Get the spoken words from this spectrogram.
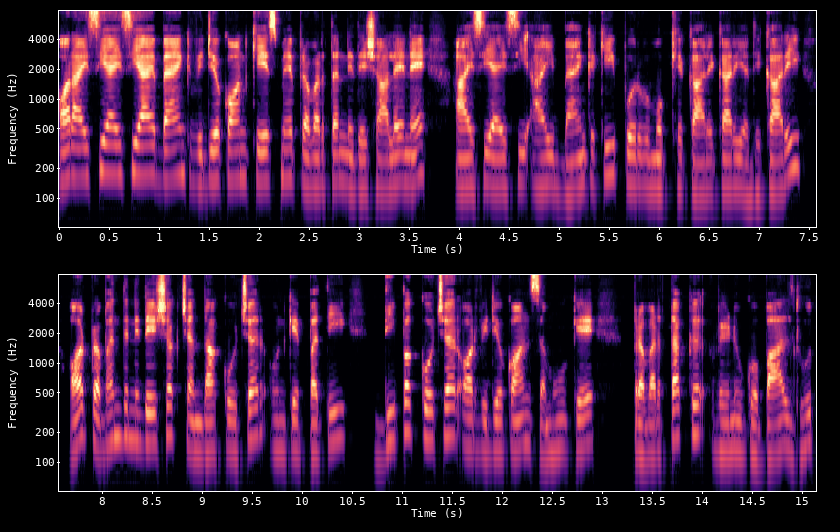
और आईसीआईसीआई बैंक वीडियोकॉन केस में प्रवर्तन निदेशालय ने आईसीआईसीआई बैंक की पूर्व मुख्य कार्यकारी अधिकारी और प्रबंध निदेशक चंदा कोचर, उनके पति दीपक कोचर और वीडियोकॉन समूह के प्रवर्तक वेणुगोपाल धूत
